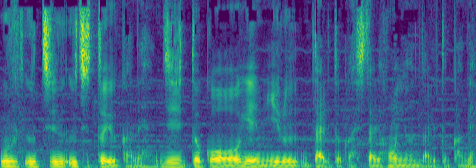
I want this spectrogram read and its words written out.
う、ち、うちというかね、じっとこう、家にいるたりとかしたり、本読んだりとかね。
